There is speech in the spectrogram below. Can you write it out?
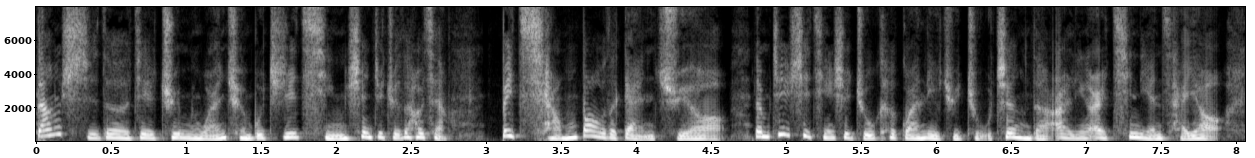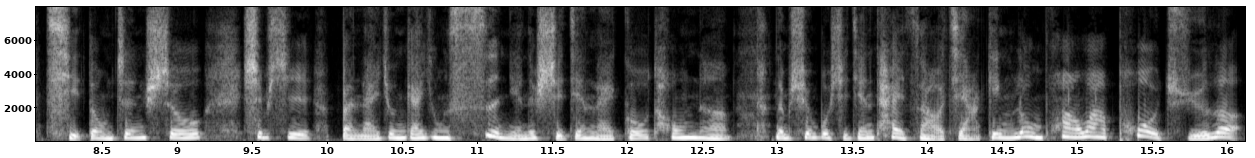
当时的这居民完全不知情，甚至觉得好像被强暴的感觉哦。那么这事情是竹科管理局主政的，二零二七年才要启动征收，是不是本来就应该用四年的时间来沟通呢？那么宣布时间太早，假定弄破袜破局了。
